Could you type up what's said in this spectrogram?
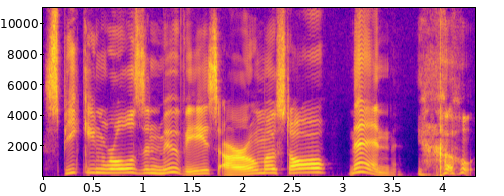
speaking roles in movies are almost all men, you know?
